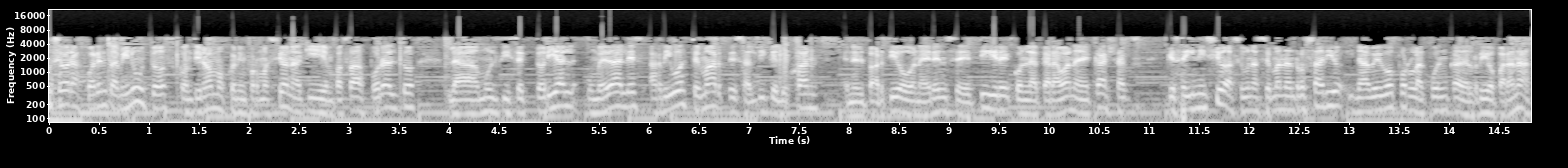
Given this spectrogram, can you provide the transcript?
11 horas 40 minutos, continuamos con información aquí en Pasadas por Alto. La multisectorial Humedales arribó este martes al dique Luján en el partido bonaerense de Tigre con la caravana de kayaks que se inició hace una semana en Rosario y navegó por la cuenca del río Paraná.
